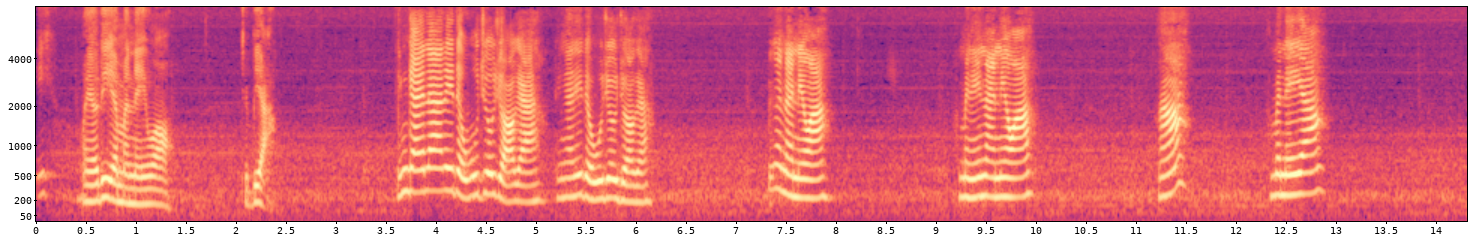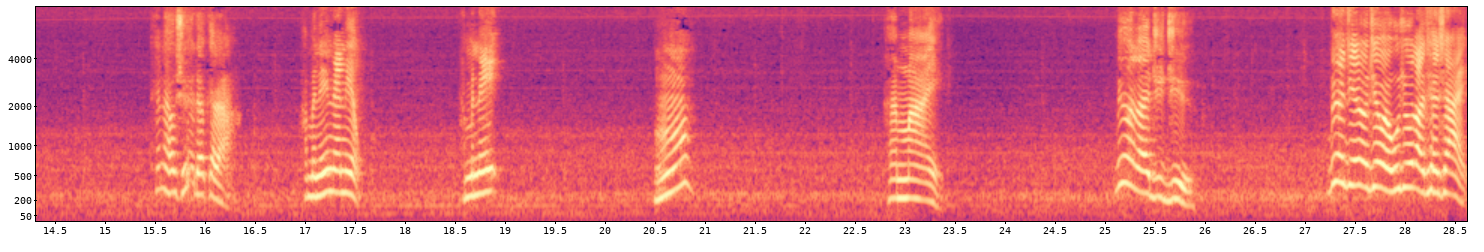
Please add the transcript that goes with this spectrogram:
咦，我有啲嘢问你喎，隻 B 啊？点解咧？呢度污糟咗嘅？点解呢度污糟咗嘅？邊個瀨尿啊？系咪你瀨尿啊？嚇？係咪你呀？聽口水就得㗎啦。系咪你瀨尿？系咪你？嗯？系咪？邊個嚟住住？邊個整到周圍污糟邋遢晒？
